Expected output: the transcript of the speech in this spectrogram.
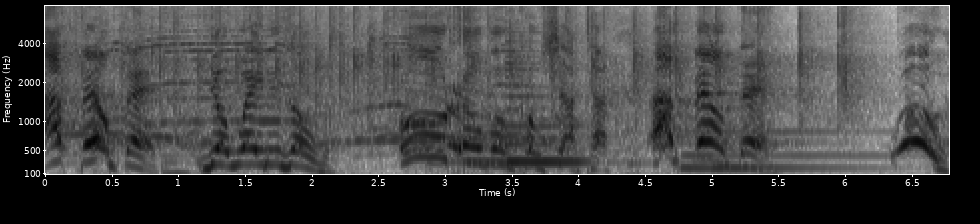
I felt that. Your wait is over. Oh, Robokoshata. I felt that. Woo.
